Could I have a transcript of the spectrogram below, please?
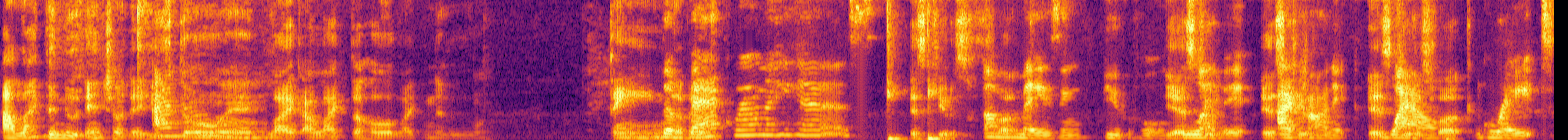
I like the new intro that he's doing. Like, I like the whole like new theme. The background that he has, it. It's cute as fuck. amazing, beautiful, Yeah, love cute. it, It's iconic. It's wow, great.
